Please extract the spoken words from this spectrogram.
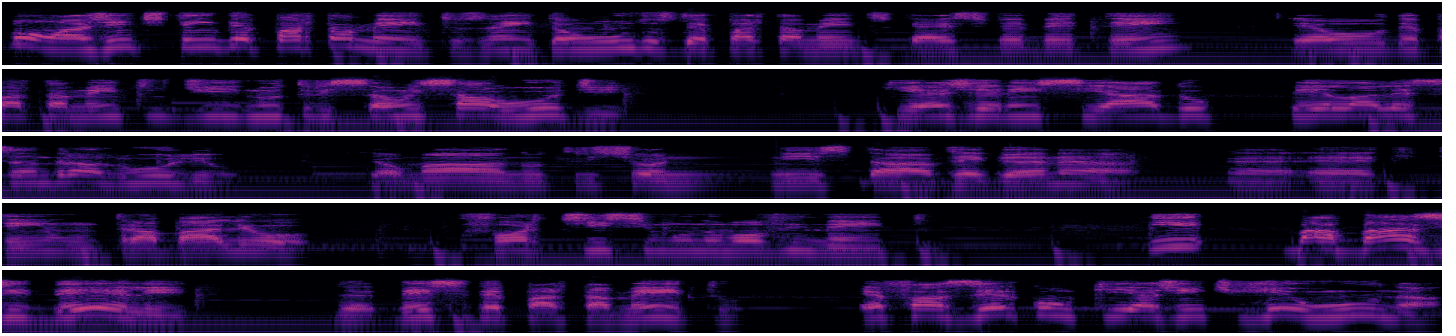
Bom, a gente tem departamentos, né? Então, um dos departamentos que a SVB tem é o departamento de nutrição e saúde, que é gerenciado pela Alessandra Lúlio que é uma nutricionista vegana é, é, que tem um trabalho fortíssimo no movimento. E a base dele, desse departamento, é fazer com que a gente reúna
